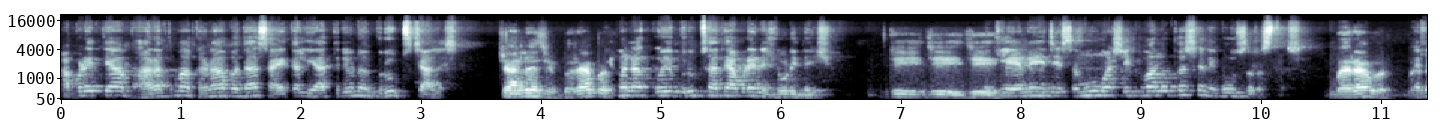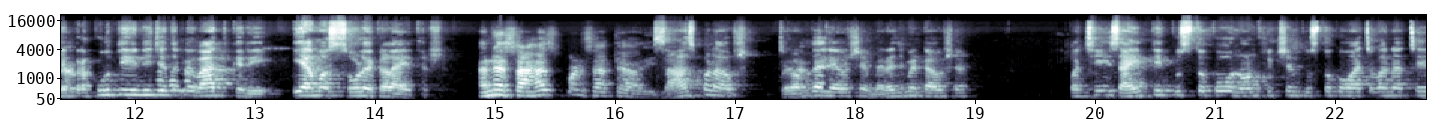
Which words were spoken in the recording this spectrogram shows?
આપણે ત્યાં ભારતમાં ઘણા બધા સાયકલ યાત્રીઓના ગ્રુપ્સ ચાલે છે. ચાલે છે બરાબર. એમાંના કોઈ ગ્રુપ સાથે આપણે એને જોડી દઈશું. જી જી જી. એટલે એને જે સમૂહમાં શીખવાનું થશે ને બહુ સરસ થશે. બરાબર એટલે પ્રકૃતિની જે તમે વાત કરી એ આમાં સોળે કળાએ થશે. અને સાહસ પણ સાથે આવી સાહસ પણ આવશે જવાબદારી આવશે મેનેજમેન્ટ આવશે. પછી સાહિત્યિક પુસ્તકો નોન ફિક્શન પુસ્તકો વાંચવાના છે.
